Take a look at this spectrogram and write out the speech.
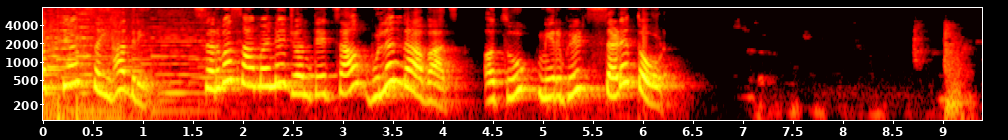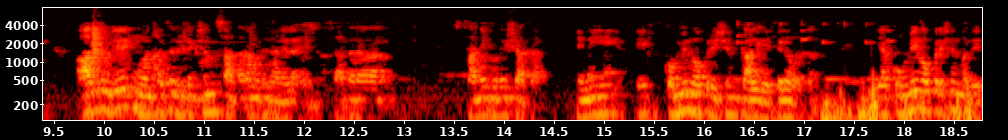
सत्य सह्याद्री. सर्वसामान्य जनतेचा बुलंद आवाज अचूक निर्भीड सडेतोड. आज रोजी एक महत्त्वाचं डिटेक्शन सातारामध्ये झालेलं आहे. सातारा स्थानिक गुन्हे शाखा. यांनी एक कोम्बिंग ऑपरेशन काल घेतलेलं होतं. या कोम्बिंग ऑपरेशनमध्ये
